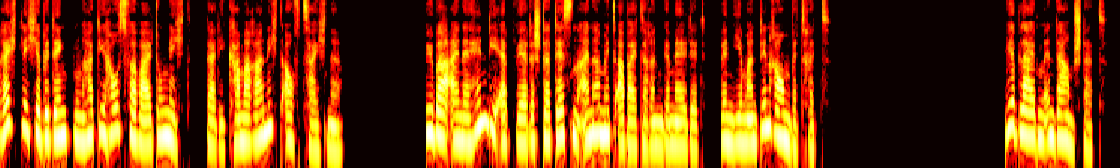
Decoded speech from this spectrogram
Rechtliche Bedenken hat die Hausverwaltung nicht, da die Kamera nicht aufzeichne. Über eine Handy-App werde stattdessen einer Mitarbeiterin gemeldet, wenn jemand den Raum betritt. Wir bleiben in Darmstadt.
